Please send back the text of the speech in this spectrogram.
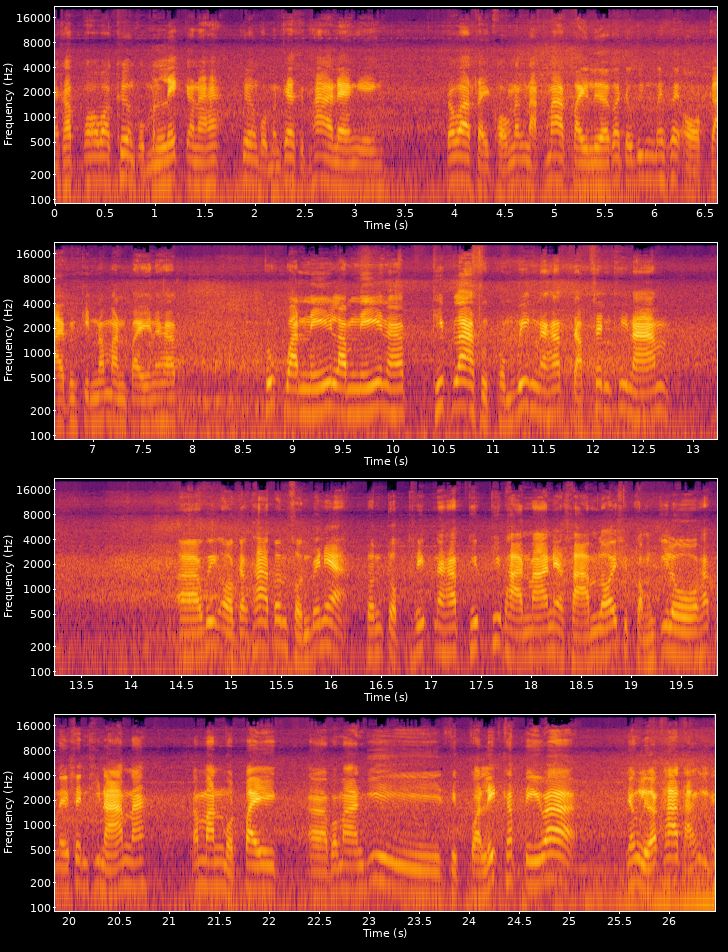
นะครับ เพราะว่าเครื่องผมมันเล็กนะฮะเครื่องผมมันแค่ 15 แรงเองเพราะว่าใส่ของหนักๆมากไปเรือก็จะวิ่งไม่ค่อยออกกลายเป็นกินน้ำมันไปนะครับ ทุกวันนี้ลำนี้นะครับทริปล่าสุดผมวิ่งนะครับ จับเส้นขี้น้ำอ่าวิ่งออกจากท่าต้นสนไปเนี่ยจนจบทริปนะครับทริปที่ผ่านมาเนี่ย312กิโลครับในเส้นขี้น้ำนะ น้ำมันหมดไป ประมาณ 20 กว่าลิตรครับตีว่ายังเหลือคาถังอีก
